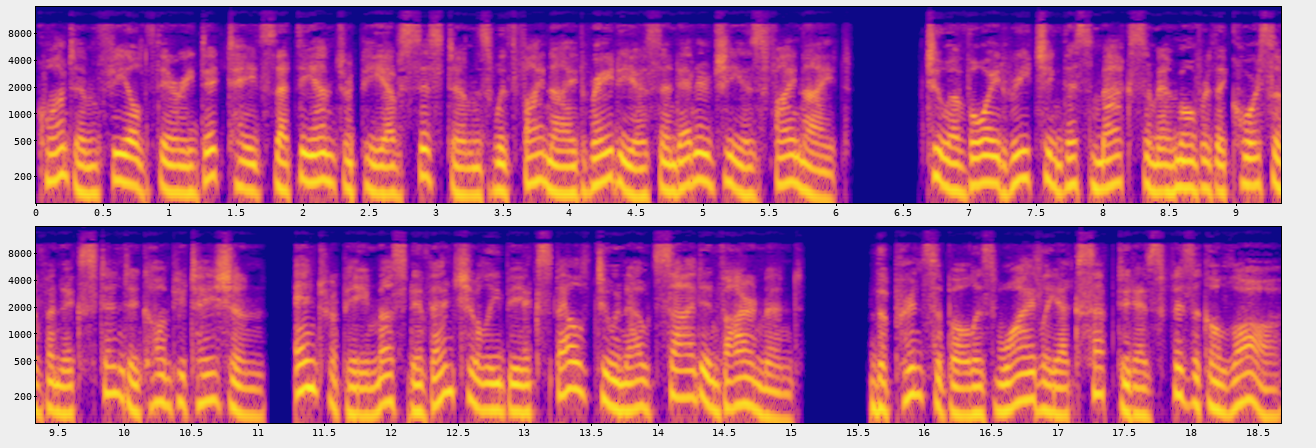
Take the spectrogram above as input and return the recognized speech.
quantum field theory dictates that the entropy of systems with finite radius and energy is finite. To avoid reaching this maximum over the course of an extended computation, entropy must eventually be expelled to an outside environment. The principle is widely accepted as physical law.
